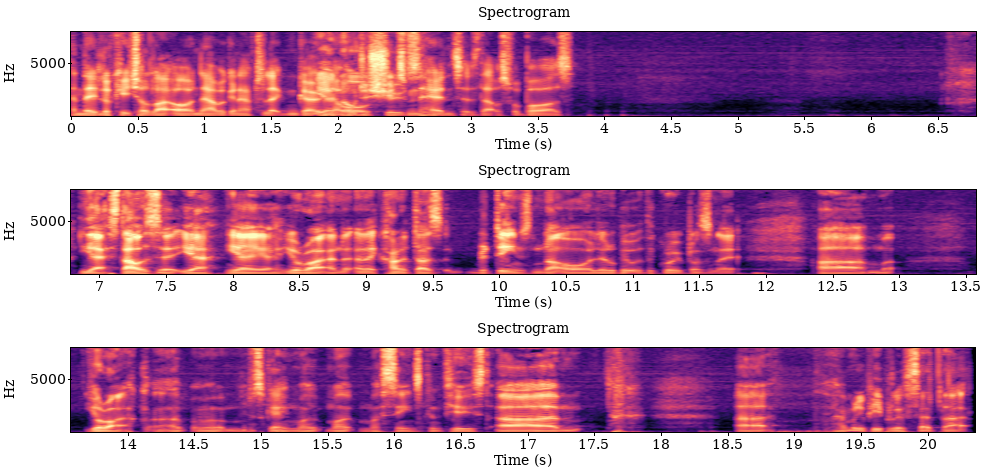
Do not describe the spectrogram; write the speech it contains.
and they look at each other like, "Oh, now we're going to have to let him go." Yeah, and no Noel just shoots him in the head and says, "That was for Boaz." Yes, that was it. Yeah, yeah, yeah. You're right, and and it kind of does redeems Nurit a little bit with the group, doesn't it? Um, you're right. I- I'm just getting my, my, my scenes confused. Um, uh, how many people have said that?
